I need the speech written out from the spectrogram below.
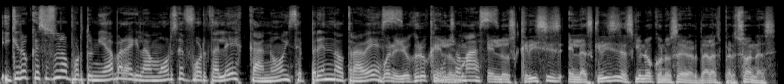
y creo que eso es una oportunidad para que el amor se fortalezca, ¿no? Y se prenda otra vez. Bueno, yo creo que en, los- más. en los crisis, en las crisis es que uno conoce de verdad a las personas.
